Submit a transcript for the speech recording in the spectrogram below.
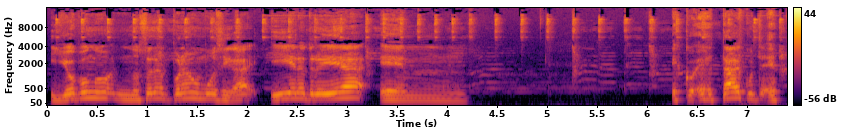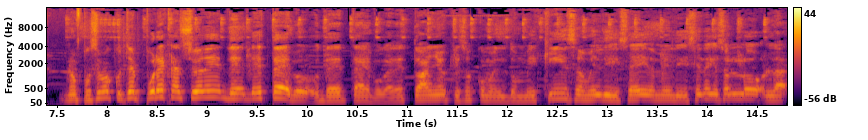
Y yo pongo, nosotros ponemos música y el otro día eh, estaba nos pusimos a escuchar puras canciones de, de, esta época, de esta época, de estos años que son como el 2015, 2016, 2017, que son los, la,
